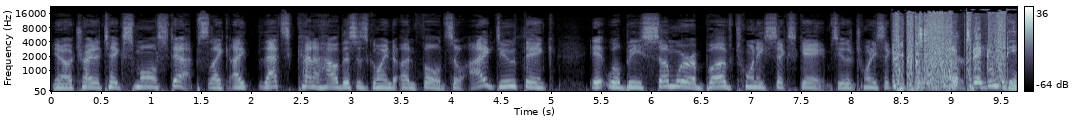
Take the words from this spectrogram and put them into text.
you know, try to take small steps. Like I, that's kind of how this is going to unfold. So I do think it will be somewhere above 26 games, either 26 or 40.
